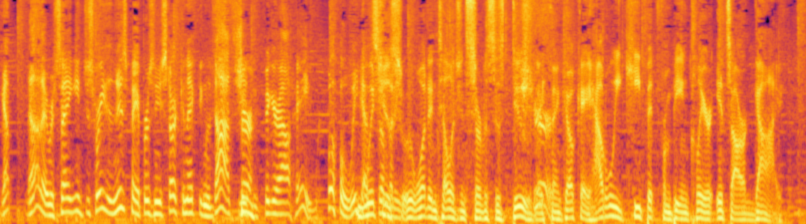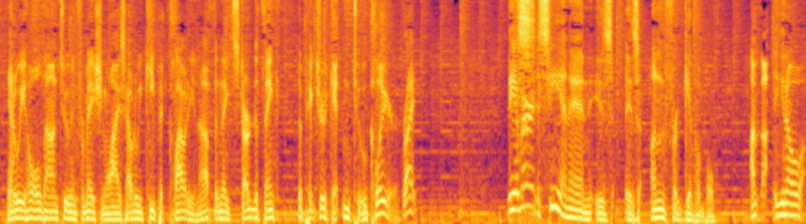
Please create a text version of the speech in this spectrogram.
Yep. No, they were saying you just read the newspapers and you start connecting the dots. Sure. You can figure out, hey, whoa, we got Which somebody. is what intelligence services do. Sure. They think, okay, how do we keep it from being clear it's our guy? What do we hold on to information wise? How do we keep it cloudy enough? And they started to think the picture's getting too clear. right. The American. CNN is is unforgivable. I'm, uh, you know,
